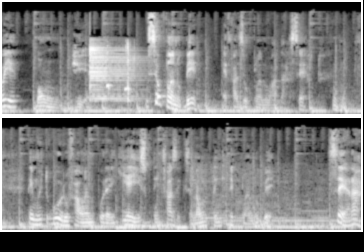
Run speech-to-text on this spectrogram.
Oiê, bom dia. O seu plano B é fazer o plano A dar certo? tem muito guru falando por aí que é isso que tem que fazer, que você não tem que ter plano B. Será?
